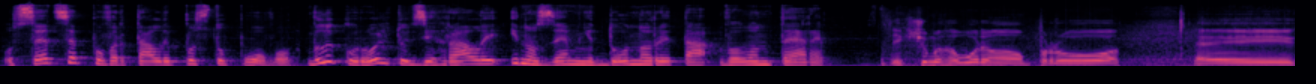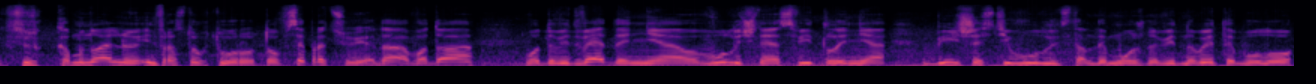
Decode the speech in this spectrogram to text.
Усе це повертали поступово. Велику роль тут зіграли іноземні донори та волонтери. Якщо ми говоримо про всю комунальну інфраструктуру, то все працює. Да? Вода, водовідведення, вуличне освітлення, більшості вулиць, там, де можна відновити було,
